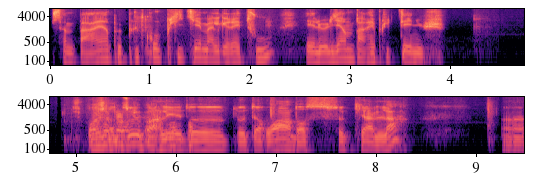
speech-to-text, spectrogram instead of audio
ça, me paraît un peu plus compliqué malgré tout, et le lien me paraît plus ténu. Je pense qu'on peut parler de, terroir dans ce cas-là. Euh,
